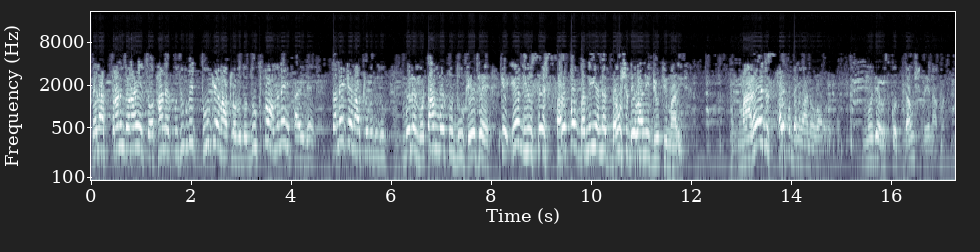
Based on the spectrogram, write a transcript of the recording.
પેલા ત્રણ જણાએ ચોથાને પૂછ્યું કે ભાઈ, તું કેમ આટલો બધો દુઃખ? તો અમને થાય છે. તને કેમ આટલું બધું દુઃખ? બોલે, મોટામાં મોટું દુઃખ એ છે કે એ દિવસે સર્પ બની અને દંશ દેવાની ડ્યુટી મારી છે. મારે જ સર્પ બનવાનો વારો મુજે ઉસકો દંશ દેના પડે.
